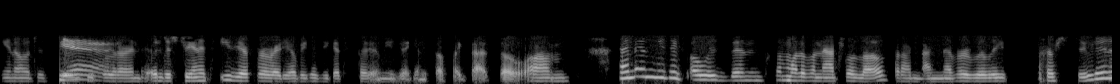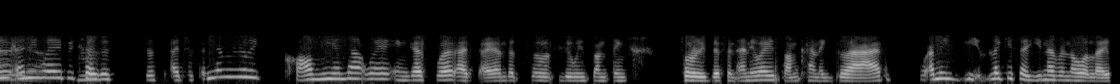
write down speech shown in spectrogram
you know, just doing Yeah. people that are in the industry, and it's easier for radio because you get to play their music and stuff like that. So, um, and then music's always been somewhat of a natural love, but I, I never really pursued it Oh, anyway because Mhm. it's just I just it never really called me in that way. And guess what? I I ended up doing something totally different anyway. So I'm kind of glad. I mean, like you said, you never know what life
